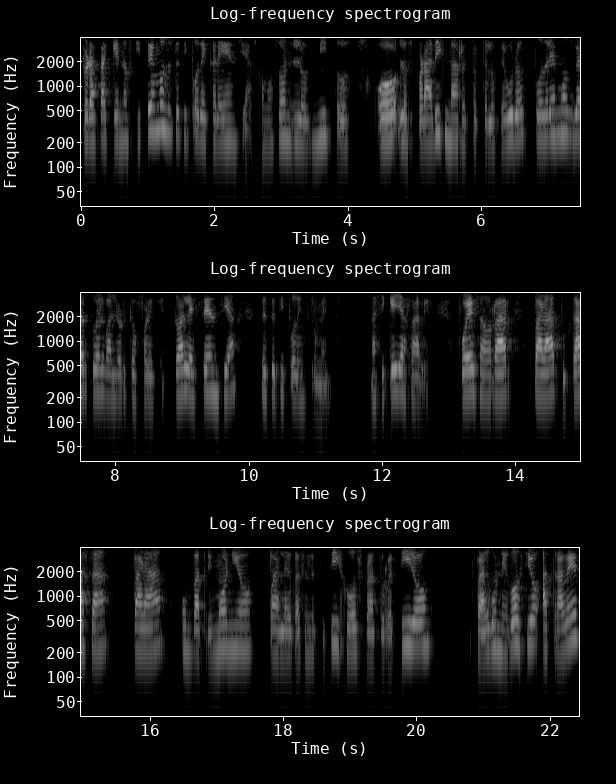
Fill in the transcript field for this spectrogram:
Pero hasta que nos quitemos este tipo de creencias, como son los mitos o los paradigmas respecto a los seguros, podremos ver todo el valor que ofrecen, toda la esencia de este tipo de instrumentos. Así que ya sabes, puedes ahorrar para tu casa, para un patrimonio, para la educación de tus hijos, para tu retiro, para algún negocio a través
